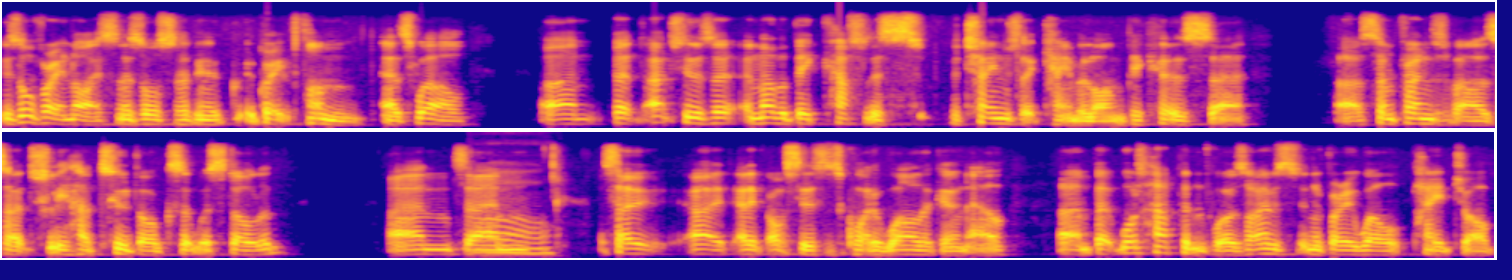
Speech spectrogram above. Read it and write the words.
was all very nice. And I was also having a, a great fun as well. Um, but actually, there's a, another big catalyst for change that came along because uh, uh, some friends of ours actually had two dogs that were stolen. And um, oh. so, uh, and obviously, this is quite a while ago now. Um, but what happened was I was in a very well paid job,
